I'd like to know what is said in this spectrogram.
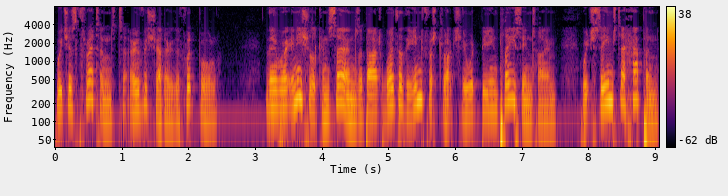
which has threatened to overshadow the football. There were initial concerns about whether the infrastructure would be in place in time, which seems to happen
